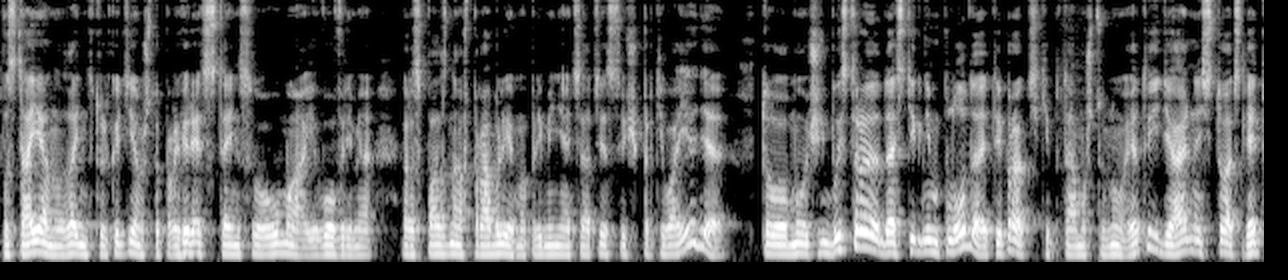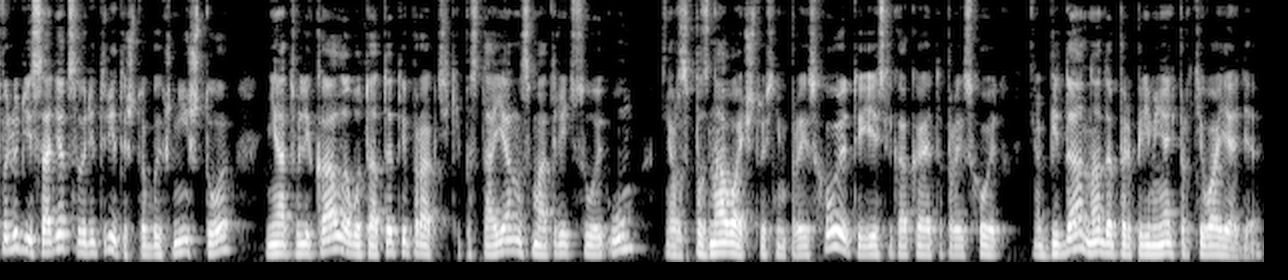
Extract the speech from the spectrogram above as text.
постоянно заняты только тем, что проверять состояние своего ума и вовремя распознав проблемы, применять соответствующие противоядия, то мы очень быстро достигнем плода этой практики, потому что ну, это идеальная ситуация. Для этого люди садятся в ретриты, чтобы их ничто не отвлекало вот от этой практики. Постоянно смотреть в свой ум, распознавать, что с ним происходит, и если какая-то происходит беда, надо применять противоядие.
